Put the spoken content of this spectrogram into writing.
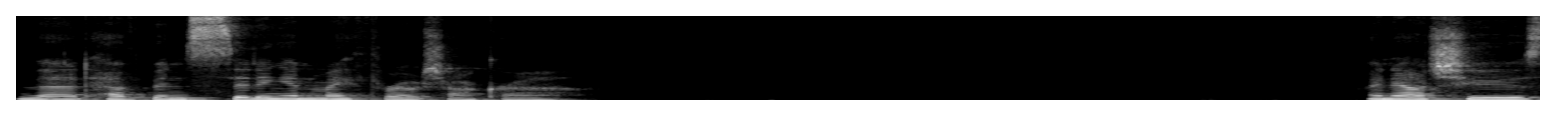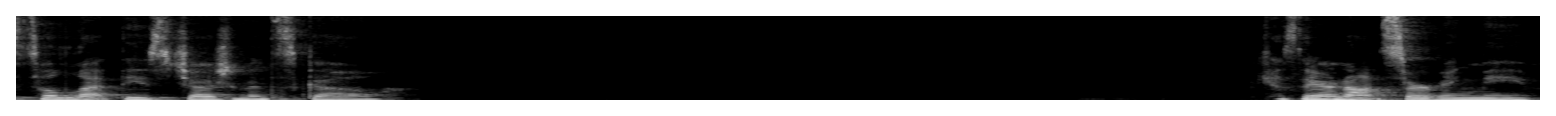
that have been sitting in my throat chakra. I now choose to let these judgments go because they are not serving me.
